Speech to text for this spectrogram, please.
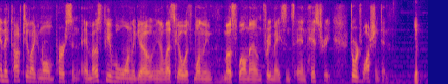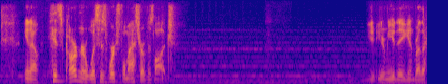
and they talk to you like a normal person. And most people want to go, you know, let's go with one of the most well-known Freemasons in history, George Washington. Yep. You know, his gardener was his worshipful master of his lodge. You- You're muted again, brother.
